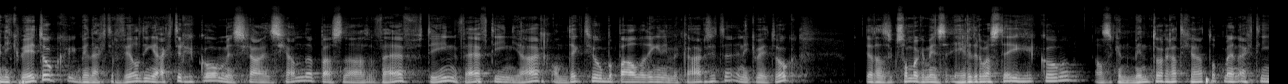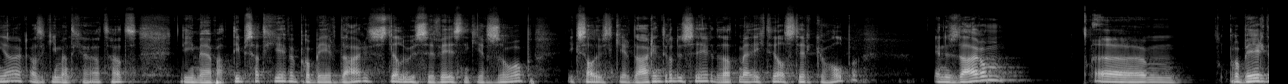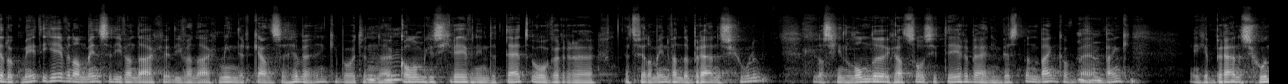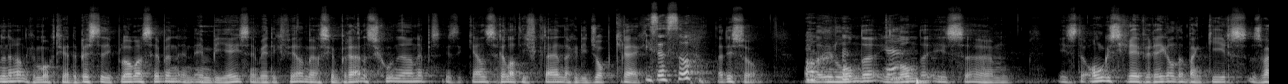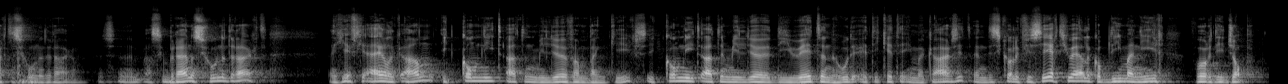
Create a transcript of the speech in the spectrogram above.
En ik weet ook, ik ben achter veel dingen achtergekomen in scha en schande. Pas na vijf, tien, vijftien jaar ontdekt je hoe bepaalde dingen in elkaar zitten. En ik weet ook dat als ik sommige mensen eerder was tegengekomen, als ik een mentor had gehad op mijn 18 jaar, als ik iemand gehad had die mij wat tips had gegeven, probeer daar eens, stel uw cv eens een keer zo op, ik zal u eens een keer daar introduceren, dat had mij echt heel sterk geholpen. En dus daarom... Ehm, probeer ik dat ook mee te geven aan mensen die vandaag, die vandaag minder kansen hebben. Ik heb ooit een mm column geschreven in de tijd over eh, het fenomeen van de bruine schoenen. Dus als je in Londen gaat solliciteren bij een investmentbank of bij een mhm. bank en je hebt bruine schoenen aan, je mocht je de beste diploma's hebben en MBA's en weet ik veel, maar als je bruine schoenen aan hebt, is de kans relatief klein dat je die job krijgt. Is dat zo? Dat is zo. Omdat in Londen, in Londen is, ehm, is de ongeschreven regel dat bankiers zwarte schoenen dragen. Dus eh, als je bruine schoenen draagt, dan geef je eigenlijk aan, ik kom niet uit een milieu van bankiers, ik kom niet uit een milieu die weten hoe de etiketten in elkaar zitten en disqualificeert je eigenlijk op die manier voor die job.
